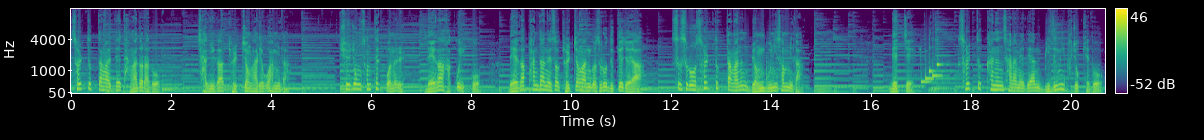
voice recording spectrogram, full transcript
설득당할 때 당하더라도 자기가 결정하려고 합니다. 최종 선택권을 내가 갖고 있고 내가 판단해서 결정한 것으로 느껴져야 스스로 설득당하는 명분이 섭니다. 넷째, 설득하는 사람에 대한 믿음이 부족해도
